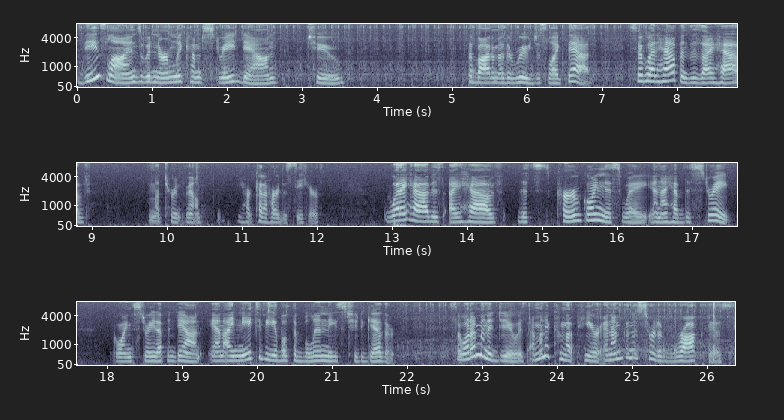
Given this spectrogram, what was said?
these lines would normally come straight down to the bottom of the root, just like that. So what happens is I have, I'm not turning, well, kind of hard to see here. What I have is I have this curve going this way, and I have this straight going straight up and down. And I need to be able to blend these two together. So what I'm going to do is I'm going to come up here and I'm going to sort of rock this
